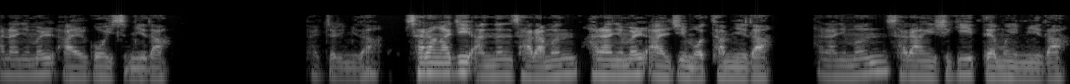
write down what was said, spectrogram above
하나님을 알고 있습니다. 8절입니다. 사랑하지 않는 사람은 하나님을 알지 못합니다. 하나님은 사랑이시기 때문입니다.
